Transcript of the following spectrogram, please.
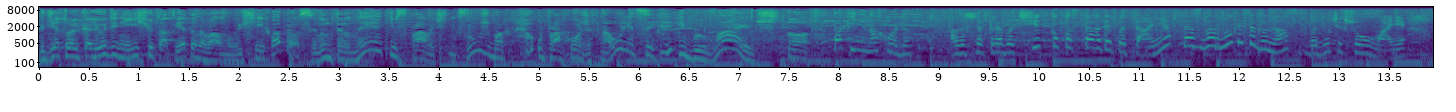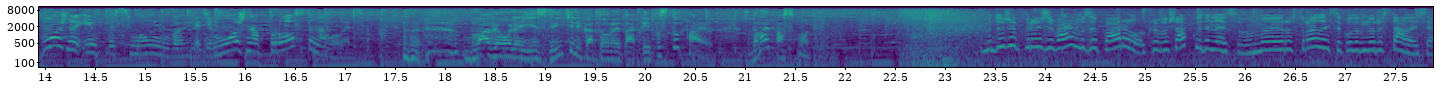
где только люди не ищут ответы на волнующие их вопросы. В интернете, в справочных службах, у прохожих на улице. И бывает, что так и не находят. Але ще треба чітко поставити питання та звернутися до нас, ведучих шоумані. Можна і в письмовому вигляді, можна просто на вулиці. Благо, Оля, есть зрители, которые так и поступают. Давай посмотрим. Ми дуже переживаємо за пару Кривошапку і Денисова. Ми розстроїлися, коли вони розсталися.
